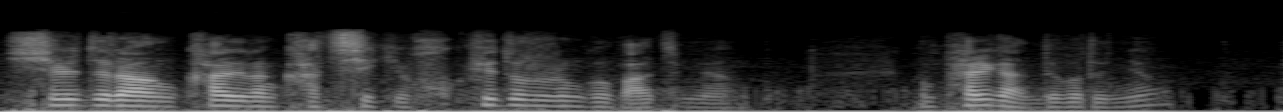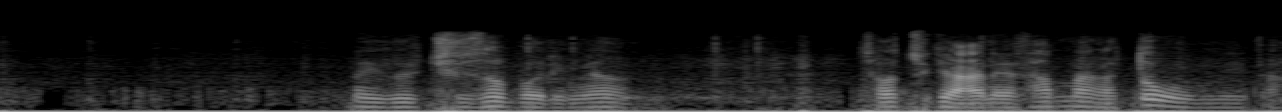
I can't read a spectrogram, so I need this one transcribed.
실드랑 칼이랑 같이 이렇게 훅 휘두르는 거 맞으면 그럼 패리가 안 되거든요 이걸 주워버리면 저쪽에 안에서 한 마리가 또 옵니다.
